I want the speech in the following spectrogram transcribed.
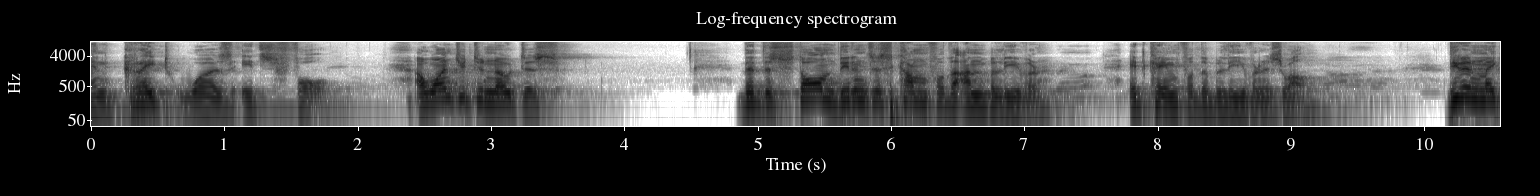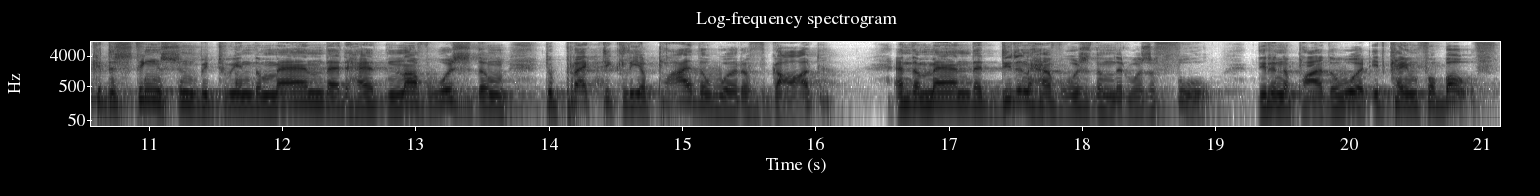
and great was its fall. I want you to notice that the storm didn't just come for the unbeliever, it came for the believer as well. Didn't make a distinction between the man that had enough wisdom to practically apply the word of God and the man that didn't have wisdom that was a fool, didn't apply the word. It came for both.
